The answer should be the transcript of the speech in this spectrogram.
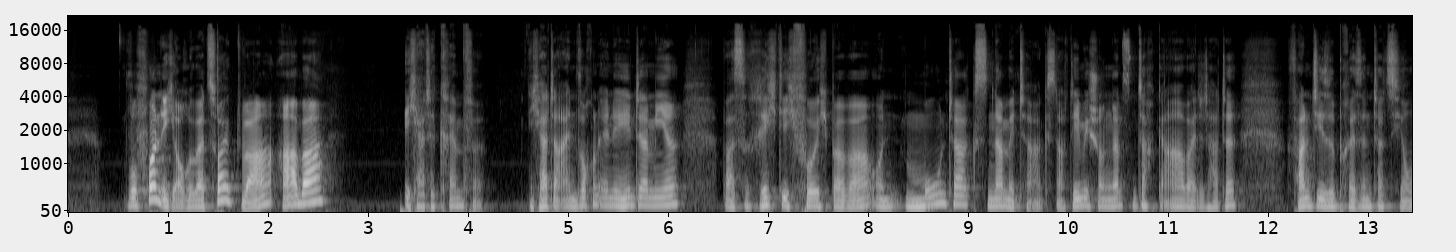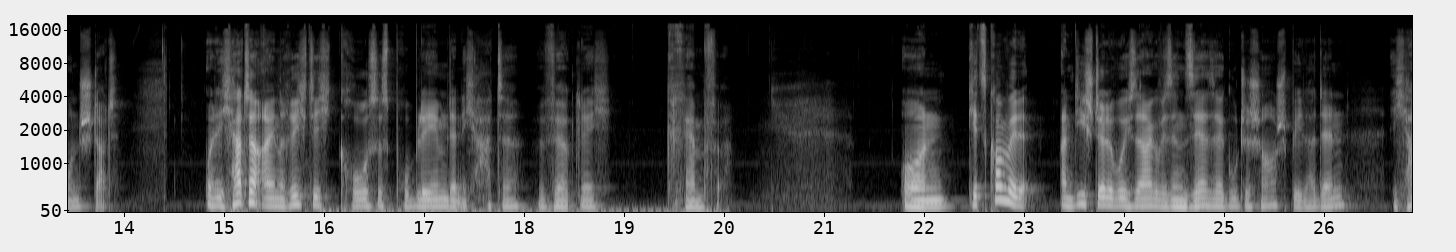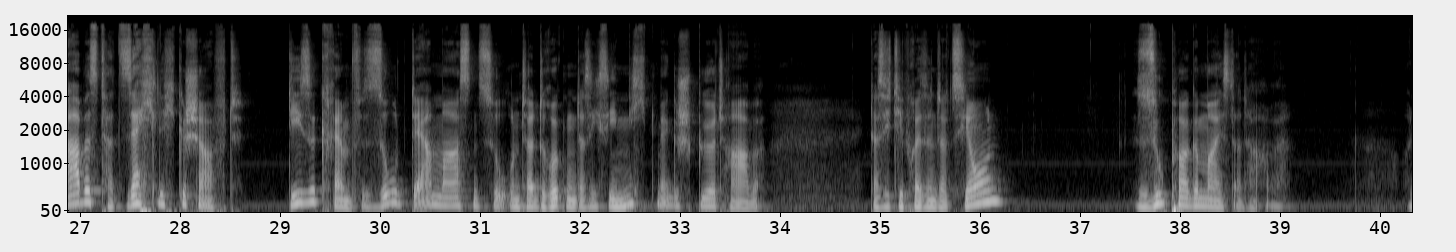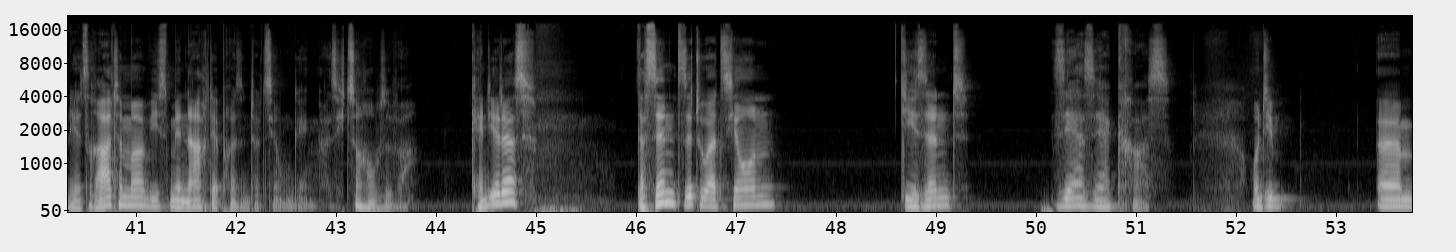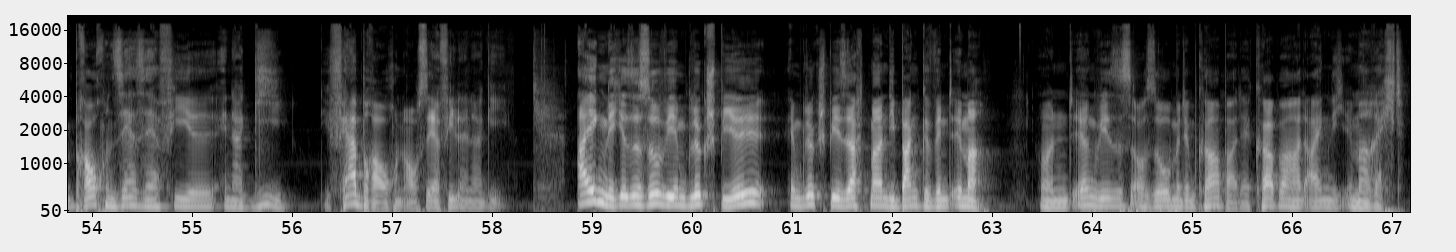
Wovon ich auch überzeugt war, aber ich hatte Krämpfe. Ich hatte ein Wochenende hinter mir, was richtig furchtbar war und montags nachmittags, nachdem ich schon den ganzen Tag gearbeitet hatte, fand diese Präsentation statt. Und ich hatte ein richtig großes Problem, denn ich hatte wirklich Krämpfe. Und jetzt kommen wir an die Stelle, wo ich sage, wir sind sehr, sehr gute Schauspieler, denn ich habe es tatsächlich geschafft, diese Krämpfe so dermaßen zu unterdrücken, dass ich sie nicht mehr gespürt habe, dass ich die Präsentation super gemeistert habe. Und jetzt rate mal, wie es mir nach der Präsentation ging, als ich zu Hause war. Kennt ihr das? Das sind Situationen, die sind sehr, sehr krass. Und die ähm, brauchen sehr, sehr viel Energie. Die verbrauchen auch sehr viel Energie. Eigentlich ist es so wie im Glücksspiel. Im Glücksspiel sagt man, die Bank gewinnt immer. Und irgendwie ist es auch so mit dem Körper. Der Körper hat eigentlich immer recht.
